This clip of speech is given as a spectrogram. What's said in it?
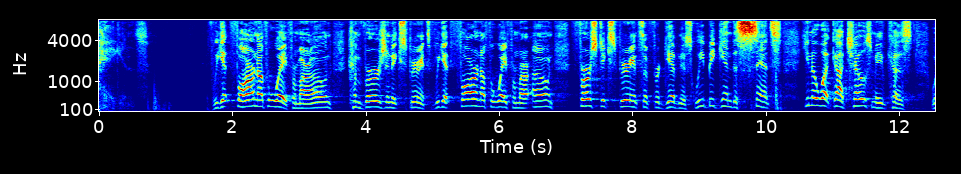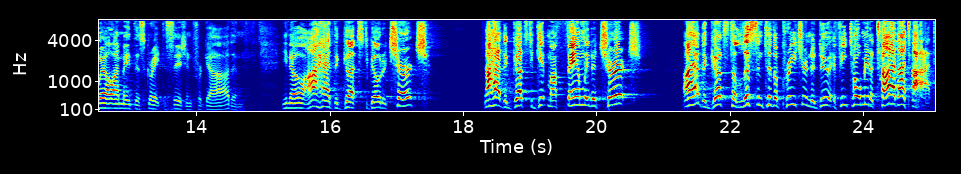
pagans. If we get far enough away from our own conversion experience, if we get far enough away from our own first experience of forgiveness, we begin to sense, you know what, God chose me because, well, I made this great decision for God. And, you know, I had the guts to go to church. I had the guts to get my family to church. I had the guts to listen to the preacher and to do, if he told me to tithe, I tithe.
